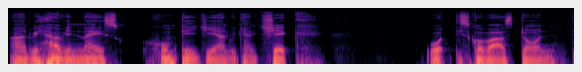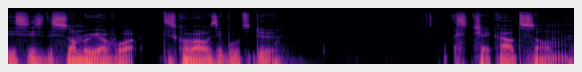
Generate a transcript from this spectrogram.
And we have a nice homepage here and we can check what Discover has done. This is the summary of what Discover was able to do. Let's check out some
